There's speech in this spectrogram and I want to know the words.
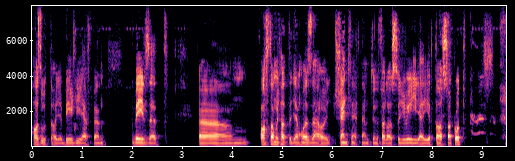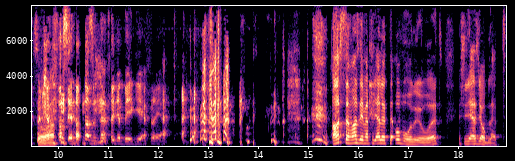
hazudta, hogy a BGF-ben végzett. Um, azt amúgy hadd tegyem hozzá, hogy senkinek nem tűnt fel az, hogy végigírta a szakot. Szóval... Ja, azért hazudnád, hogy a BGF-re jártál. Azt hiszem azért, mert hogy előtte óvónő volt, és ugye ez jobb lett.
